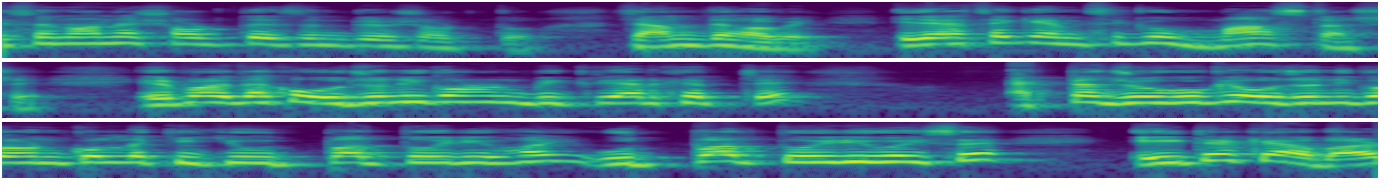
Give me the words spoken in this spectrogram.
এস এন ওয়ানের শর্ত এস এন টু এর শর্ত, জানতে হবে। এই জায়গা থেকে এমসিকিউ মাস্ট আসে। এরপরে দেখো ওজনীকরণ বিক্রিয়ার ক্ষেত্রে একটা যৌগকে ওজনীকরণ করলে কি কি উৎপাদ তৈরি হয়? উৎপাদ তৈরি হয়েছে, এইটাকে আবার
